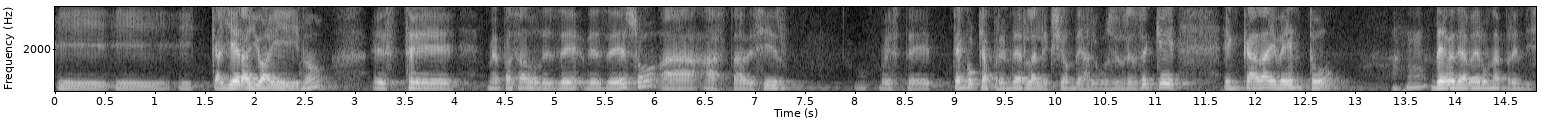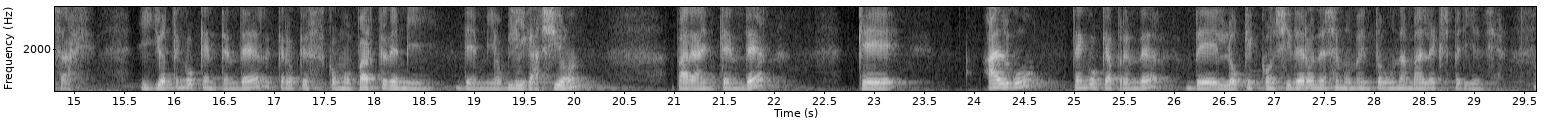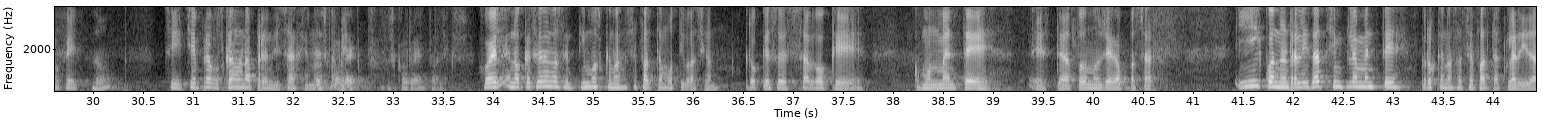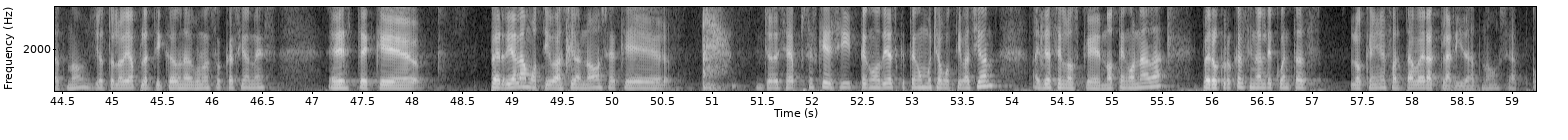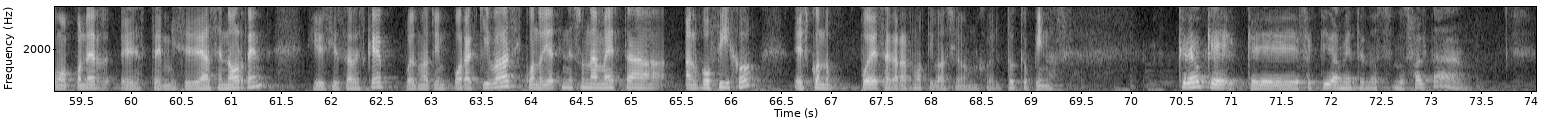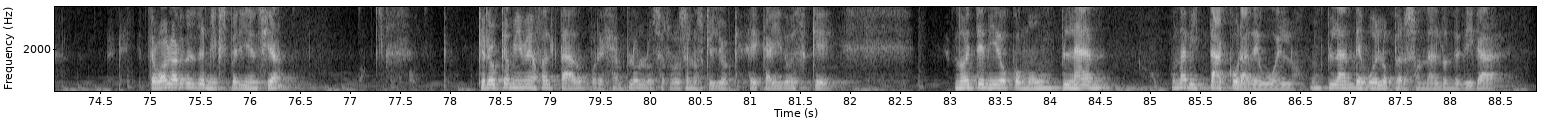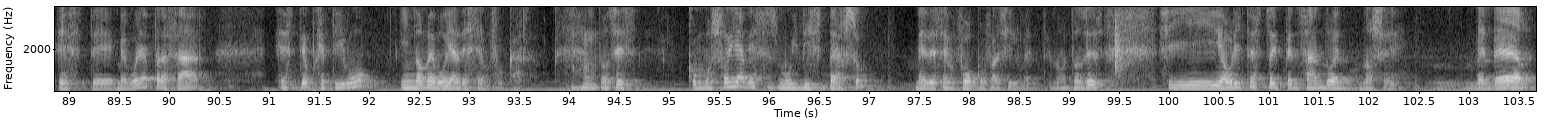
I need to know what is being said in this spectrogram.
y, y, y, cayera yo ahí, ¿no? Este, me ha pasado desde, desde eso a, hasta decir, este, tengo que aprender la lección de algo. O sea, sé que en cada evento Ajá. debe de haber un aprendizaje. Y yo tengo que entender, creo que es como parte de mi, de mi obligación para entender que algo tengo que aprender de lo que considero en ese momento una mala experiencia. Ok. ¿No? Sí, siempre buscar un aprendizaje, ¿no? Es También. correcto, es correcto, Alex. Joel, en ocasiones nos sentimos que nos hace falta motivación. Creo que eso es algo que comúnmente este, a todos nos llega a pasar. Y cuando en realidad simplemente creo que nos hace falta claridad, ¿no? Yo te lo había platicado en algunas ocasiones, este, que perdía la motivación, ¿no? O sea que yo decía, pues es que sí, tengo días que tengo mucha motivación, hay días en los que no tengo nada, pero creo que al final de cuentas lo que a mí me faltaba era claridad, ¿no? O sea, como poner este, mis ideas en orden y decir, ¿sabes qué? Pues más bien por aquí vas y cuando ya tienes una meta, algo fijo, es cuando puedes agarrar motivación, Joel. ¿Tú qué opinas? Creo que, que efectivamente nos, nos, falta, te voy a hablar desde mi experiencia, creo que a mí me ha faltado, por ejemplo, los errores en los que yo he caído es que no he tenido como un plan, una bitácora de vuelo, un plan de vuelo personal donde diga, este, me voy a trazar este objetivo y no me voy a desenfocar. Uh -huh. Entonces, como soy a veces muy disperso, me desenfoco fácilmente, ¿no? Entonces, si ahorita estoy pensando en, no sé, vender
